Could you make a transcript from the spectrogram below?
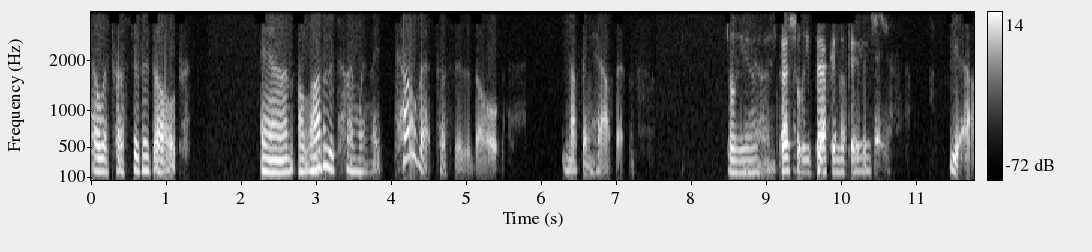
tell a trusted adult. And a hmm. lot of the time when they tell that trusted adult, nothing happens. Oh yeah, And especially back in the days. case. Yeah.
